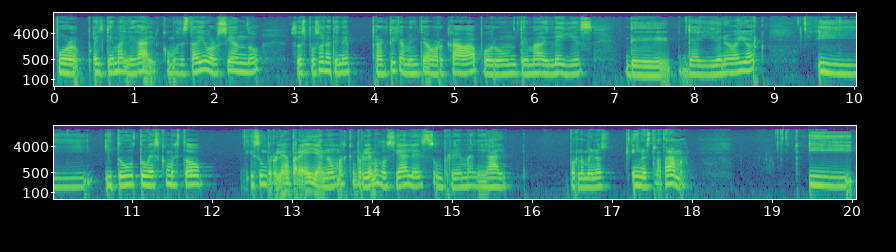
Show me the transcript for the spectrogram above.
por el tema legal. Como se está divorciando, su esposo la tiene prácticamente ahorcada por un tema de leyes de, de ahí de Nueva York. Y, y tú, tú ves como esto es un problema para ella, no más que un problema social, es un problema legal, por lo menos en nuestra trama. Y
